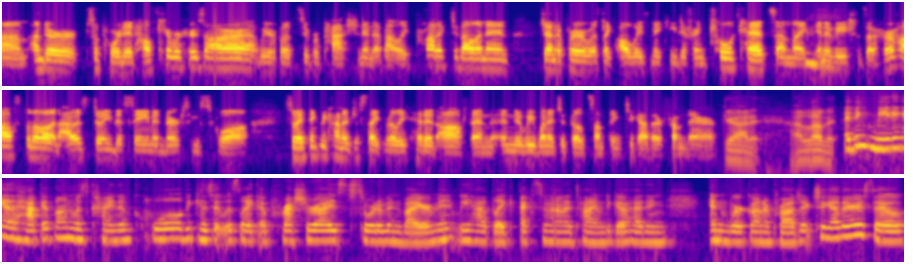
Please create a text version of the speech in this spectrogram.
um, under supported healthcare workers are. We were both super passionate about like product development. Jennifer was like always making different toolkits and like mm-hmm. innovations at her hospital, and I was doing the same in nursing school. So I think we kind of just like really hit it off and, and knew we wanted to build something together from there. Got it. I love it. I think meeting at a hackathon was kind of cool because it was like a pressurized sort of environment. We had like X amount of time to go ahead and and work on a project together. So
